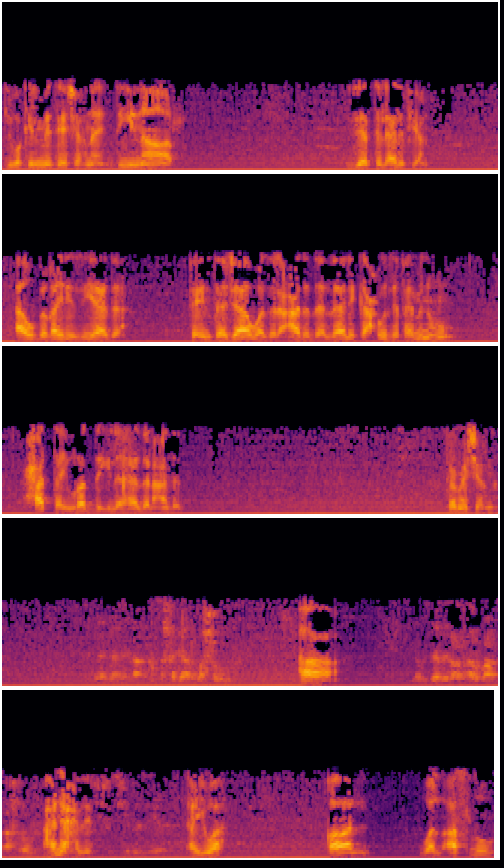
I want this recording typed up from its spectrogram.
اللي هو كلمة يا شيخنا دينار. زيادة الألف يعني. أو بغير زيادة فإن تجاوز العدد ذلك حذف منه حتى يرد إلى هذا العدد. فما شيخنا؟ آه. أربعة أحرف هنحذف. أيوة. قال والأصل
